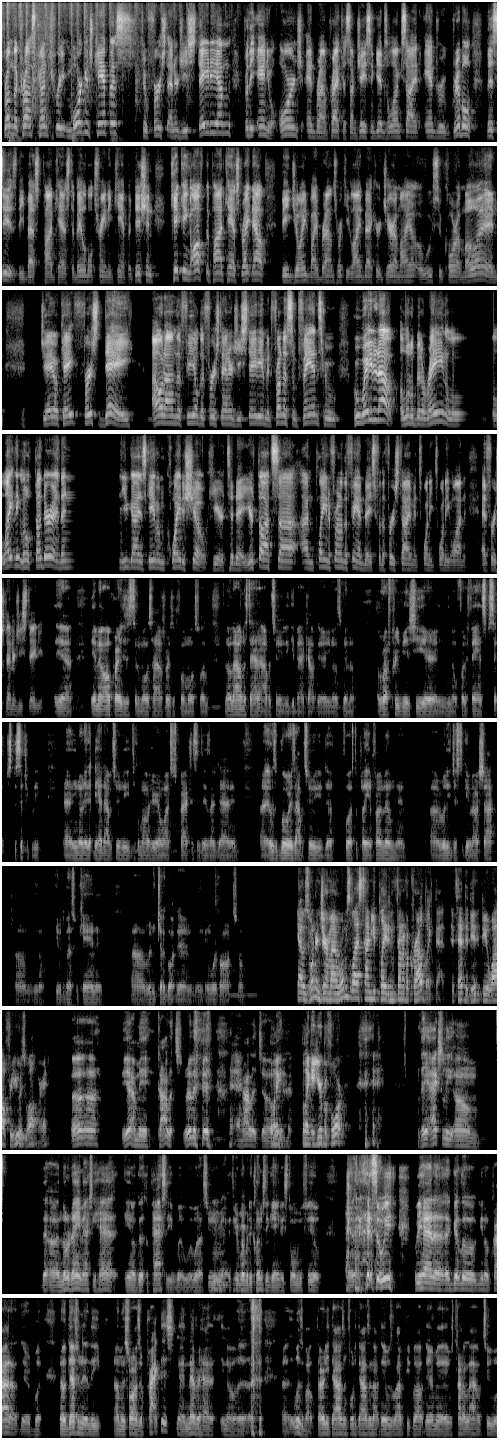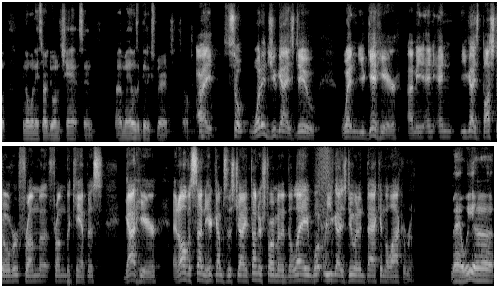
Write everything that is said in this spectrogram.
From the cross country mortgage campus to FirstEnergy Stadium for the annual Orange and Brown practice. I'm Jason Gibbs alongside Andrew Gribble. This is the best podcast available, Training Camp Edition. Kicking off the podcast right now, being joined by Browns rookie linebacker Jeremiah Owusu Koramoah. And JOK, first day out on the field at FirstEnergy Stadium in front of some fans who who waited out a little bit of rain, a little lightning, little thunder, and then you guys gave them quite a show here today. Your thoughts uh, on playing in front of the fan base for the first time in 2021 at FirstEnergy Stadium? Yeah, yeah, man. All praises to the Most High first and foremost for you know allowing us to have the opportunity to get back out there. You know, it's been a, a rough previous year, and you know for the fans specifically, and you know they they had the opportunity to come out here and watch us practice and things like that, and uh, it was a glorious opportunity to, for us to play in front of them and uh, really just to give it our shot um, you know, give it the best we can and uh, really try to go out there and, and, work hard. So. Yeah, I was wondering, Jeremiah, when was the last time you played in front of a crowd like that? It's had to be, be a while for you as well, right? Uh, yeah, I mean, college, really, college. Uh, but, like, but like a year before. they actually, um, the, uh, Notre Dame actually had you know good capacity with, with us. Mm-hmm. If you remember the Clemson game, they stormed the field, and so we we had a, a, good little you know crowd out there. But no, definitely um, as far as a practice, man, never had you know. Uh, uh, it was about 30,000, 40,000 out there. There was a lot of people out there, man. It was kind of loud too, uh, you know, when they started doing the chants. And uh, man, it was a good experience. So, all right. So, what did you guys do when you get here? I mean, and and you guys bust over from uh, from the campus, got here and all of a sudden here comes this giant thunderstorm and a delay. What were you guys doing back in the locker room? Man, we uh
